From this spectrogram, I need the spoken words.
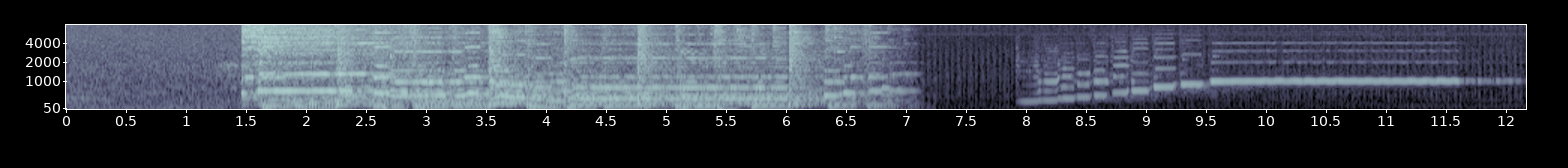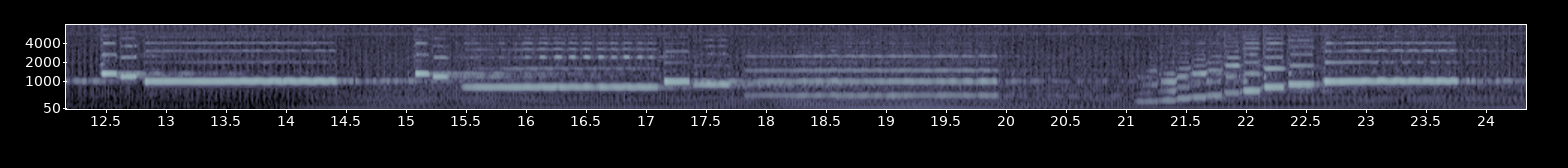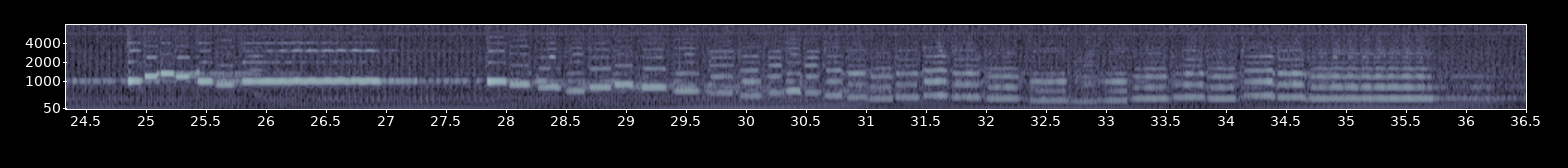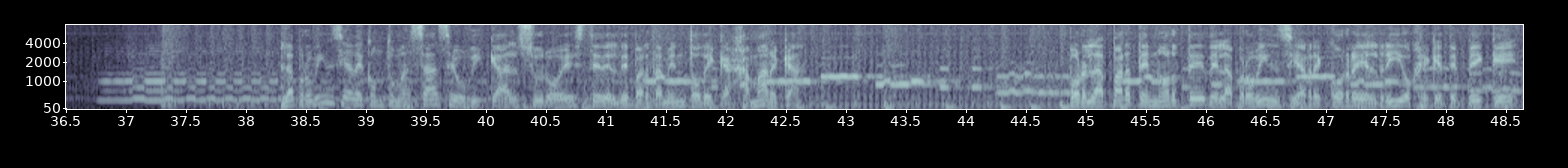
La provincia de Contumazá se ubica al suroeste del departamento de Cajamarca. Por la parte norte de la provincia recorre el río Jequetepeque,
